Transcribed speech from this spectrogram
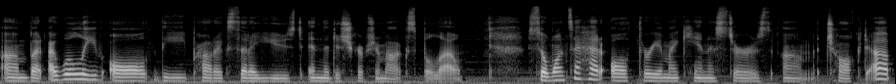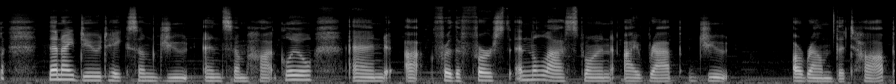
Um, but I will leave all the products that I used in the description box below. So once I had all three of my canisters um, chalked up, then I do take some jute and some hot glue. And uh, for the first and the last one, I wrap jute around the top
